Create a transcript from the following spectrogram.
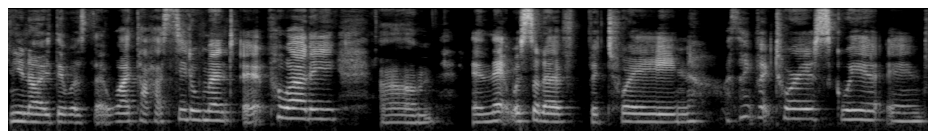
you know there was the Waitaha settlement at Puari, um, and that was sort of between I think Victoria Square and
